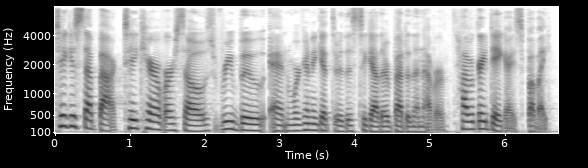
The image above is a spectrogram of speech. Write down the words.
take a step back, take care of ourselves, reboot, and we're going to get through this together better than ever. Have a great day, guys. Bye bye.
